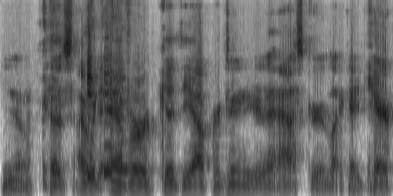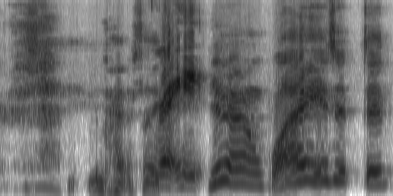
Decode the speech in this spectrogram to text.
You know, because I would ever get the opportunity to ask her, like I'd care. Like, Right. You know, why is it that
